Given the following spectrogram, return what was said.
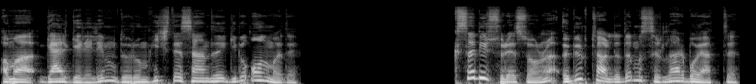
Ama gel gelelim durum hiç de sandığı gibi olmadı. Kısa bir süre sonra öbür tarlada mısırlar boyattı.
